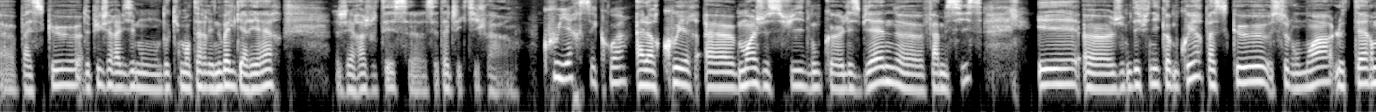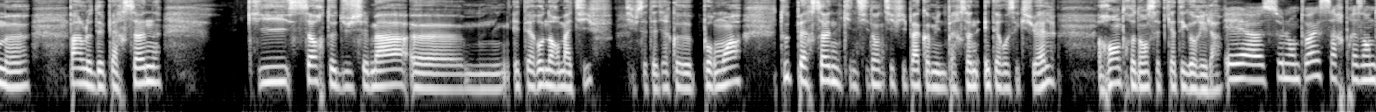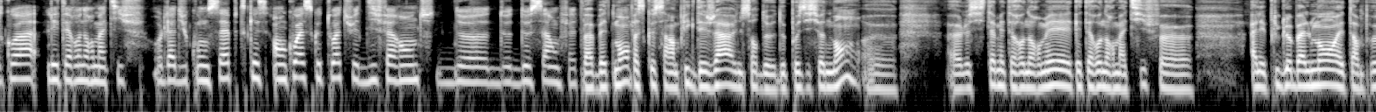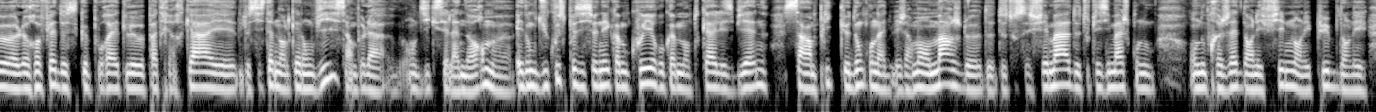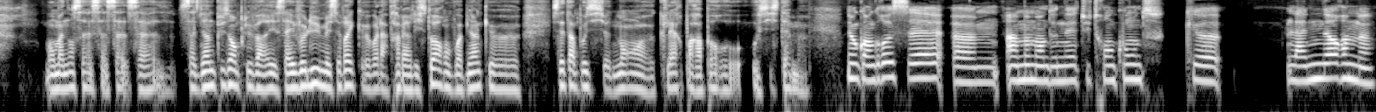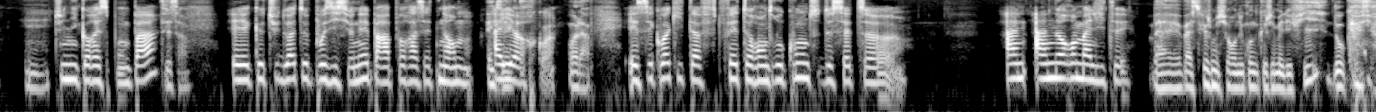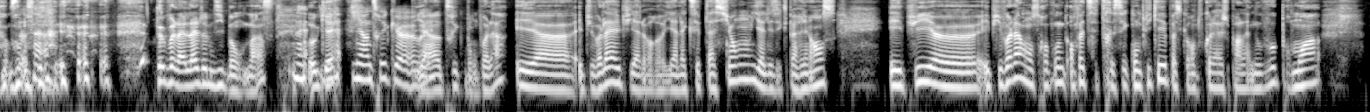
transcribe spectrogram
Euh, parce que depuis que j'ai réalisé mon documentaire Les Nouvelles Guerrières, j'ai rajouté cet adjectif à, Queer, c'est quoi? Alors queer, euh, moi je suis donc euh, lesbienne, femme cis, et je me définis comme queer parce que selon moi le terme parle des personnes qui sortent du schéma euh, hétéronormatif. C'est-à-dire que pour moi, toute personne qui ne s'identifie pas comme une personne hétérosexuelle rentre dans cette catégorie-là. Et euh, selon toi, ça représente quoi l'hétéronormatif? Au-delà du concept, en quoi est-ce que toi tu es différente de, de, de ça en fait? Bah, Bêtement, parce que ça implique déjà une sorte de, de positionnement. Euh le système hétéronormé, hétéronormatif aller plus globalement est un peu euh, le reflet de ce que pourrait être le patriarcat et le système dans lequel on vit. C'est un peu là, on dit que c'est la norme. Et donc du coup, se positionner comme queer ou comme en tout cas lesbienne, ça implique que donc on a légèrement en marge de, tous ces schémas, de toutes les images qu'on nous, on nous projette dans les films, dans les pubs, dans les Bon, maintenant, ça, ça, ça, ça, devient de plus en plus varié, ça évolue, mais c'est vrai que, voilà, à travers l'histoire, on voit bien que c'est un positionnement euh, clair par rapport au, système. Donc, en gros, c'est, euh, à un moment donné, tu te rends compte que la norme Mm. Tu n'y corresponds pas. C'est ça. Et que tu dois te positionner par rapport à cette norme ailleurs, quoi. Voilà. Et c'est quoi qui t'a fait te rendre compte de cette euh, anormalité? Bah, parce que je me suis rendu compte que j'aimais les filles, donc donc voilà, là je me dis bon mince, ok. Il y, a un truc. Euh, il y a un truc, bon voilà. Et euh, et puis voilà, et puis alors il y a l'acceptation, il y a les expériences, et puis euh, et puis voilà, on se rend compte. En fait, c'est très c'est compliqué parce qu'en tout cas là, je parle à nouveau. Pour moi,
